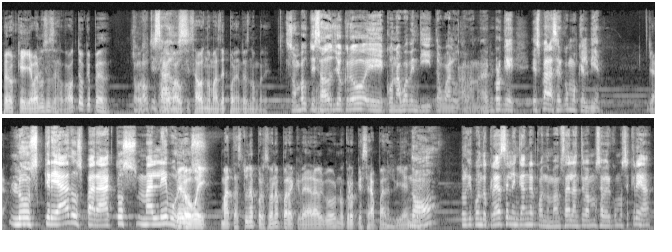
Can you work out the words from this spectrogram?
¿Pero que llevan un sacerdote o qué pedo? Son O- bautizados. O bautizados nomás de ponerles nombre. Son bautizados, yo creo, eh, con agua bendita o algo. Porque es para hacer como que el bien. Ya. Los creados para actos malévolos. Pero, güey, mataste una persona para crear algo, no creo que sea para el bien. No, porque cuando creas el enganga, cuando más adelante vamos a ver cómo se crea.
